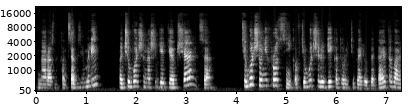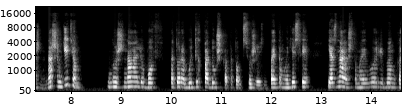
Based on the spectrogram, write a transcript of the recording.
на разных концах Земли, но чем больше наши дети общаются, тем больше у них родственников, тем больше людей, которые тебя любят. А это важно. Нашим детям нужна любовь, которая будет их подушка потом всю жизнь. Поэтому если я знаю, что моего ребенка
